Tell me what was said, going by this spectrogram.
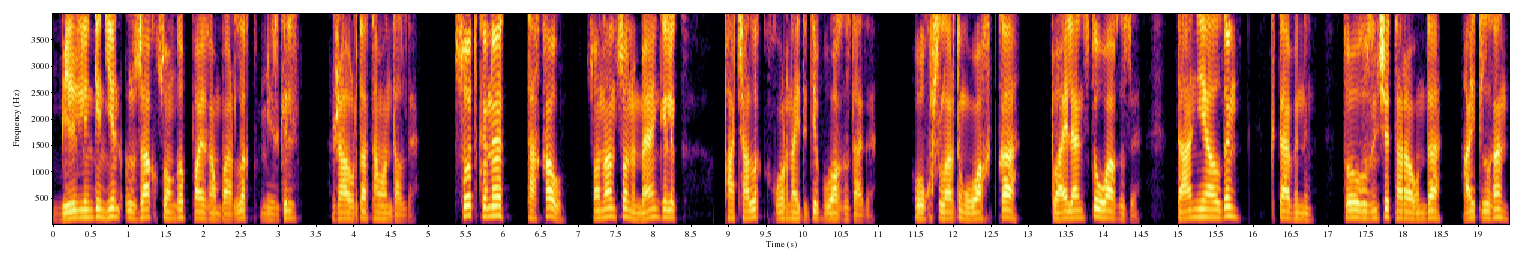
белгіленген ең ұзақ соңғы пайғамбарлық мезгіл жауырда тамандалды. Сот күні тақау сонан соң мәңгілік патшалық орнайды деп уағыздады. Оқушылардың уақытқа байланысты уағызы. Даниялдың кітабының тоғызыншы тарауында айтылған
